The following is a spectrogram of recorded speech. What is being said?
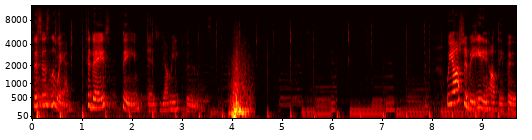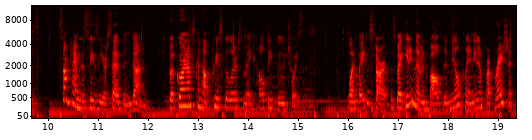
This is Luann. Today's theme is yummy foods. We all should be eating healthy foods. Sometimes it's easier said than done, but grown-ups can help preschoolers make healthy food choices. One way to start is by getting them involved in meal planning and preparation.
